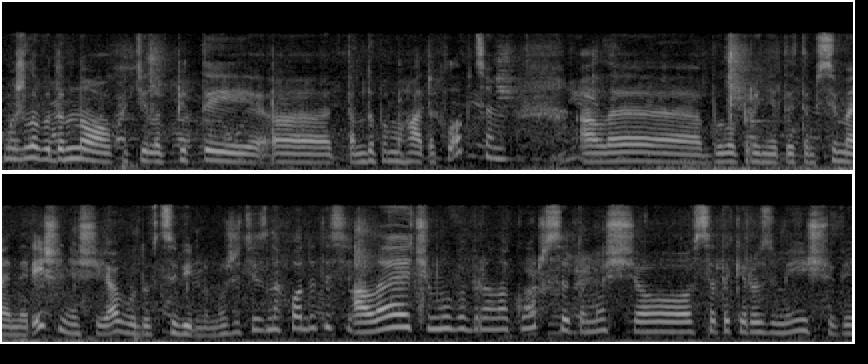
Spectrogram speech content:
можливо давно хотіла піти е, там допомагати хлопцям, але було прийнято там сімейне рішення, що я буду в цивільному житті знаходитися. Але чому вибрала курси? Тому що все-таки розумію, що він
